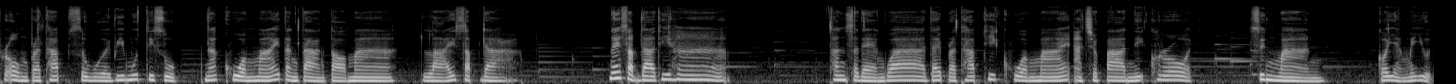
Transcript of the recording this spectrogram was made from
พระองค์ประทับเสวยวิมุตติสุขนักควงไม้ต่างๆ ต่อมาหลายสัปดาห์ ในสัปดาห์ที่ห้าท่านแสดงว่าได้ประทับที่ควงไม้อัชปานิโครธ ซึ่งมารก็ยังไม่หยุด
